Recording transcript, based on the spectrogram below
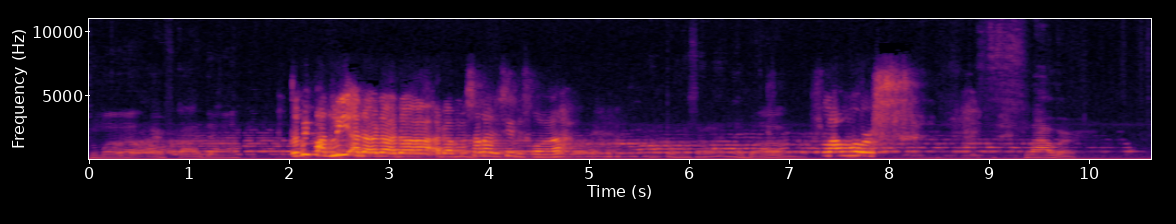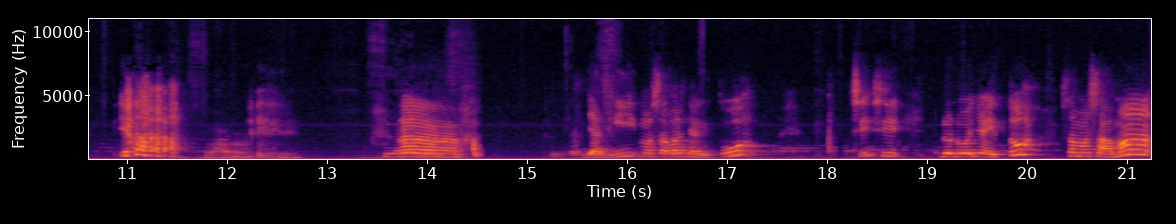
cuma AFK aja. Tapi Padli ada ada ada ada masalah di sini di sekolah. Apa masalahnya, Bang? Flowers. Flower. Flower. Flower. Nah, jadi masalahnya itu si si dua-duanya itu sama-sama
